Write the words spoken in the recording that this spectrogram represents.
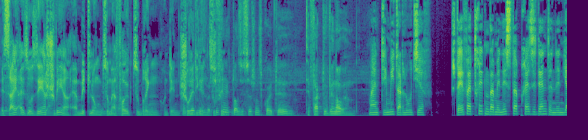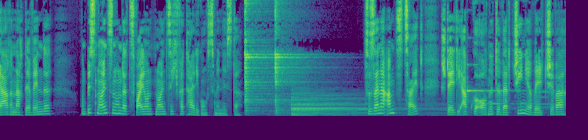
Es sei also sehr schwer, Ermittlungen zum Erfolg zu bringen und den Schuldigen zu finden. Meint Dimitar Lujew, stellvertretender Ministerpräsident in den Jahren nach der Wende und bis 1992 Verteidigungsminister. Zu seiner Amtszeit stellt die Abgeordnete Virginia Velcheva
